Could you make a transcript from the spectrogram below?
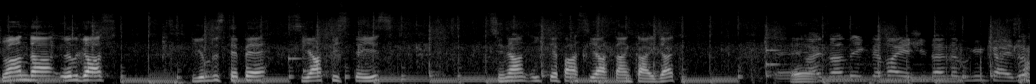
Şu anda Ilgaz, Yıldıztepe siyah pistteyiz. Sinan ilk defa siyahtan kayacak. Evet. Aynı zamanda ilk defa yeşilden de bugün kaydım.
